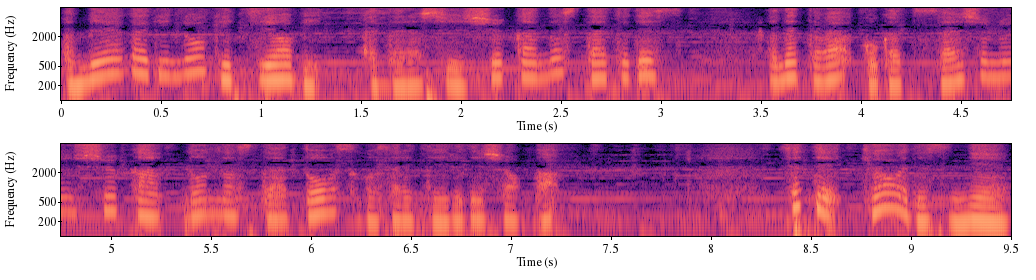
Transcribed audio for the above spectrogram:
雨上がりの月曜日、新しい1週間のスタートです。あなたは5月最初の1週間、どんなスタートを過ごされているでしょうか？さて、今日はですね、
